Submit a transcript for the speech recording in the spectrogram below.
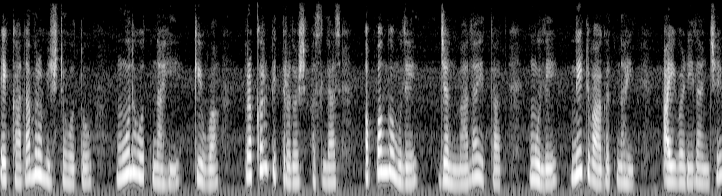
एखादा भ्रमिष्ट होतो मूल होत नाही किंवा प्रखर पित्रदोष असल्यास अपंग मुले जन्माला येतात. मुले नीट वागत नाहीत. आईवडिलांचे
